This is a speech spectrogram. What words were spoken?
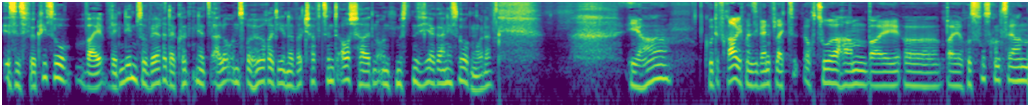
Ist es wirklich so? Weil, wenn dem so wäre, da könnten jetzt alle unsere Hörer, die in der Wirtschaft sind, ausscheiden und müssten sich ja gar nicht sorgen, oder? Ja, Gute Frage. Ich meine, Sie werden vielleicht auch Zuhörer haben bei, äh, bei Rüstungskonzernen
